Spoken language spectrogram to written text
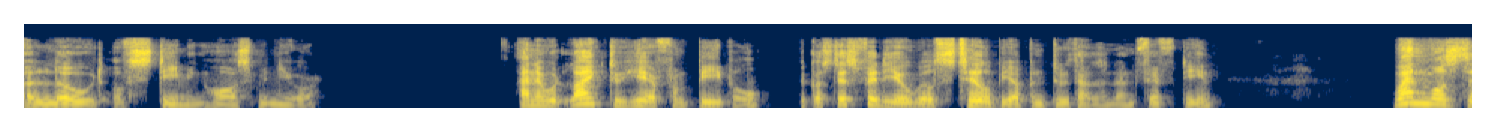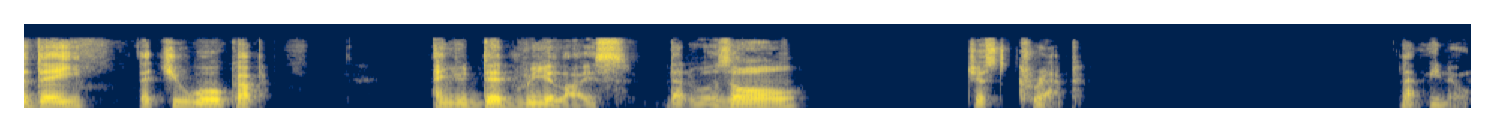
a load of steaming horse manure. And I would like to hear from people, because this video will still be up in 2015. When was the day that you woke up and you did realize that it was all just crap. Let me know.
